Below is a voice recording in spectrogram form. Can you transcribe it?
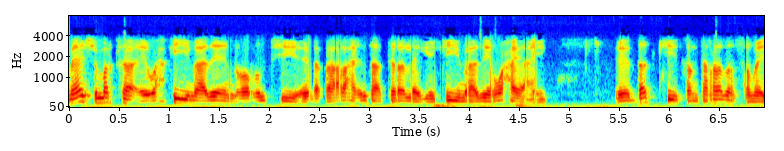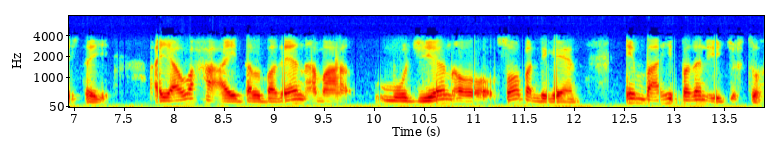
Meesha marka wax ka yimaadeen oo runtii dhaqaalaha intaa tiro leeg ay ka yimaadeen waxay ahayd dadkii santarada samaystay ayaa waxa ay dalbadeen ama muujiyeen oo soo bandhigeen in baahi badan ay jirto.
